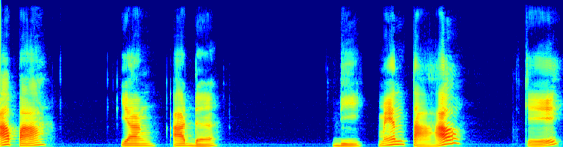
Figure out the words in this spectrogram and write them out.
Apa yang ada di mental? Oke. Okay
